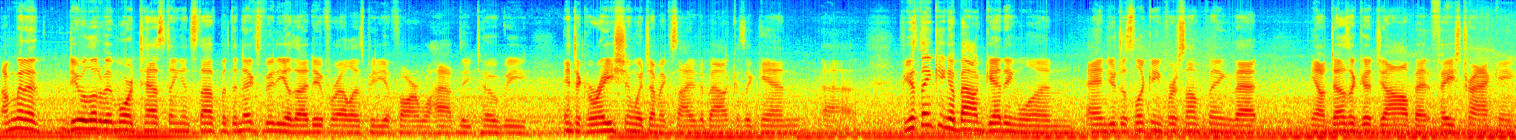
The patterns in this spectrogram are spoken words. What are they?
I'm going to do a little bit more testing and stuff, but the next video that I do for LSPDFR will have the Tobii integration, which I'm excited about because, again, uh, if you're thinking about getting one and you're just looking for something that you know does a good job at face tracking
